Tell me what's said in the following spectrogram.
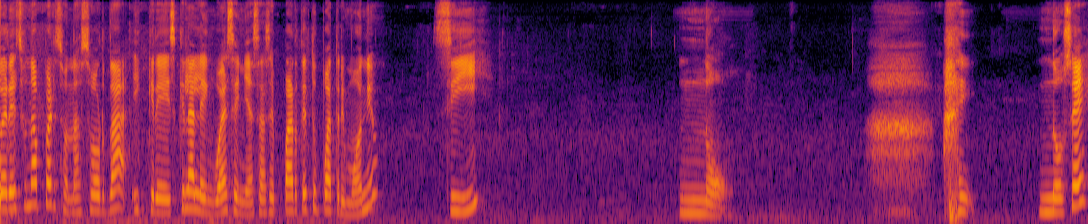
eres una persona sorda y crees que la lengua de señas hace parte de tu patrimonio? ¿Sí? No. Ay, no sé.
